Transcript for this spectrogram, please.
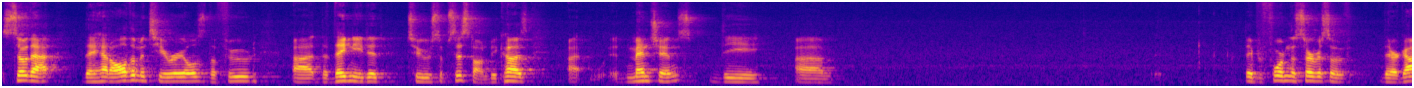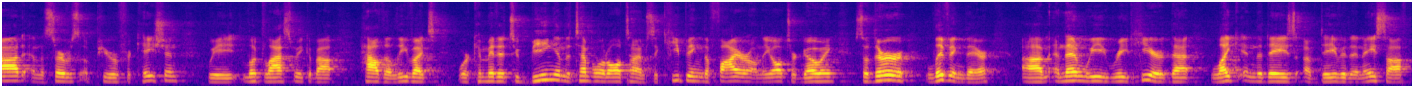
so that they had all the materials, the food uh, that they needed to subsist on. Because uh, it mentions the. Um, they performed the service of their God and the service of purification. We looked last week about how the Levites were committed to being in the temple at all times, to keeping the fire on the altar going. So they're living there. Um, and then we read here that, like in the days of David and Asaph,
